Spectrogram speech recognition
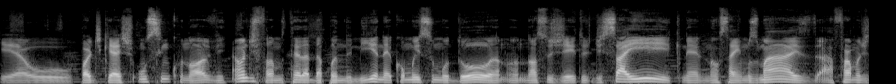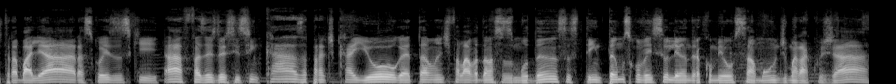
Que é o podcast 159, onde falamos até da, da pandemia, né? Como isso mudou o nosso jeito de sair, né? Não saímos mais, a forma de trabalhar, as coisas que. Ah, fazer exercício em casa, praticar yoga e tal. A gente falava das nossas mudanças. Tentamos convencer o Leandro a comer o salmão de maracujá.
